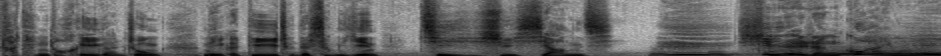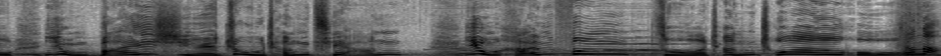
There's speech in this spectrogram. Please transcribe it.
他听到黑暗中那个低沉的声音继续响起：“雪人怪物用白雪筑成墙，用寒风做成窗户。”等等，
